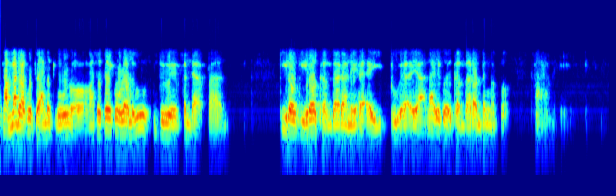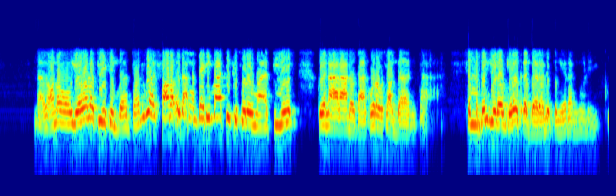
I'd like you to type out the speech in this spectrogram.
sama aku tuh anak kulo. Maksudnya kulo lu dua pendapat. Kira-kira gambaran ya ibu ya anak itu gambaran tentang apa? Sarang. Nah, ono ya ono piye sing bantah. Niku sarok tak ngenteni mati kesuruh mati kowe nak arano tak ora usah bantah. Sementing kira-kira gambaran pengiran ngono iku.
